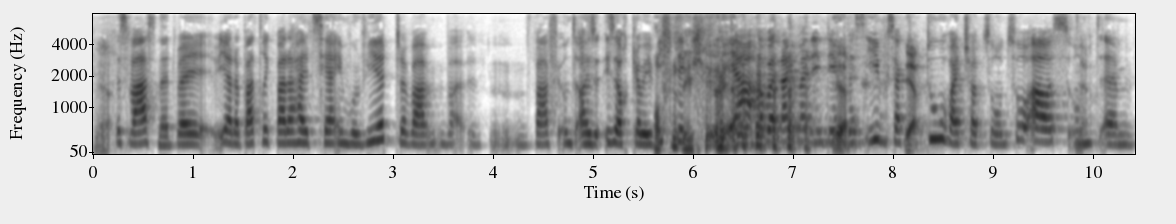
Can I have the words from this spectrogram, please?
Ja. Das war's nicht, weil ja, der Patrick war da halt sehr involviert, da war, war, war für uns, also ist auch, glaube ich, wichtig. Hoffentlich. Ja, aber nein, ich meine, indem, Ja. dass ich ihm gesagt Ja. habe, du, heute schaut so und so aus und ähm,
